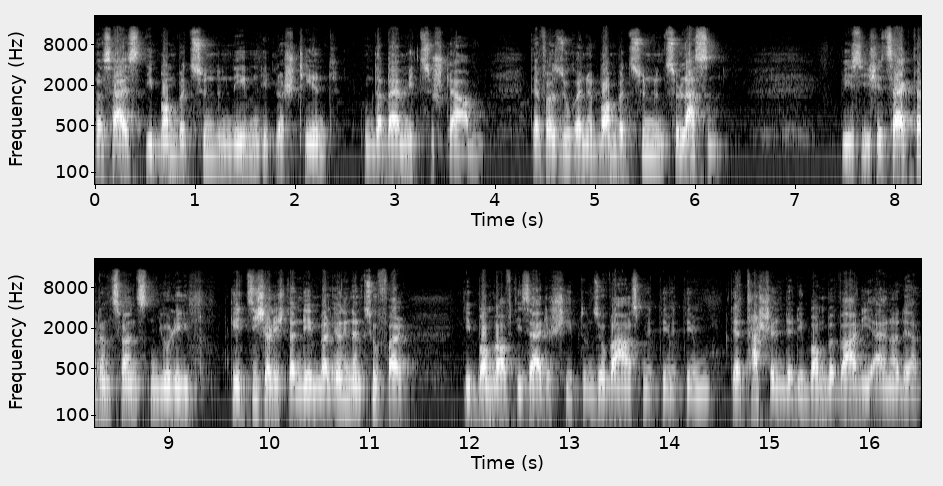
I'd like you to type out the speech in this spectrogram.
das heißt, die Bombe zünden neben Hitler stehend, um dabei mitzusterben. Der Versuch, eine Bombe zünden zu lassen, wie es sich gezeigt hat am 20. Juli, geht sicherlich daneben, weil irgendein Zufall die Bombe auf die Seite schiebt. Und so war es mit, dem, mit dem, der Tasche, in der die Bombe war, die einer der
